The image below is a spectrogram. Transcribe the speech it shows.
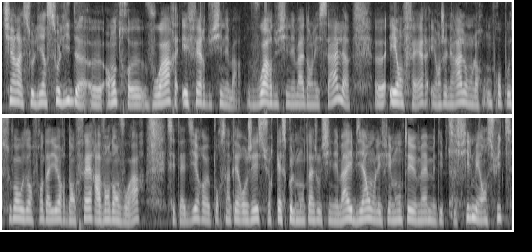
tient à ce lien solide euh, entre voir et faire du cinéma. Voir du cinéma dans les salles euh, et en faire. Et en général, on, propose souvent aux enfants d'ailleurs d'en faire avant d'en voir, c'est-à-dire euh, pour s'interroger sur qu'est-ce que le montage au cinéma, eh bien on les fait monter eux-mêmes des petits films et ensuite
